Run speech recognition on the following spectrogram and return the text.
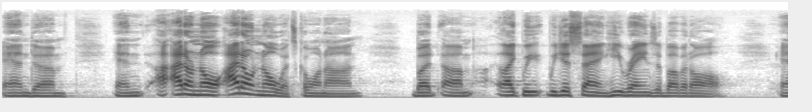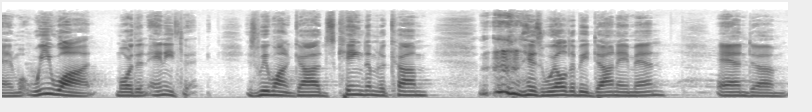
And, um, and I, I don't know, I don't know what's going on, but um, like we, we just sang, He reigns above it all. And what we want more than anything is we want God's kingdom to come, His will to be done. Amen. And um,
